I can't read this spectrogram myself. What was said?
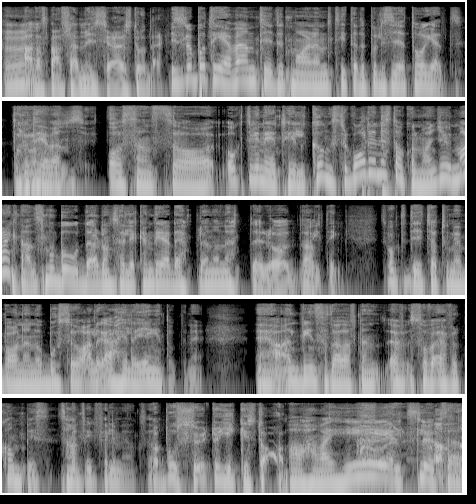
alla som har så här mysiga stunder. Vi slog på tvn tidigt på morgonen och tittade på Lucia-tåget på tvn. Och sen så åkte vi ner till Kungsträdgården i Stockholm och har en julmarknad. Små bodar, de säljer kanderade äpplen och nötter och allting. Så vi åkte dit, jag tog med barnen och Bosse och alla, hela gänget åkte ner. Eh, Vincent hade haft en ö- sova över-kompis så han fick följa med också. Var Bosse ute och gick i stan? Ja, han var helt slut sen.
